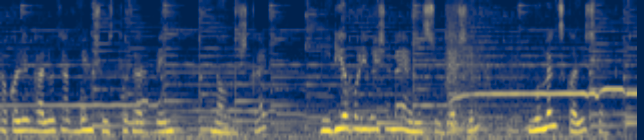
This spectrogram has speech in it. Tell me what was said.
সকলে ভালো থাকবেন, সুস্থ থাকবেন। নমস্কার। ভিডিও পরিবেশনায় আমি শ্রীজা वुमेंस कॉलेज कैंपस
